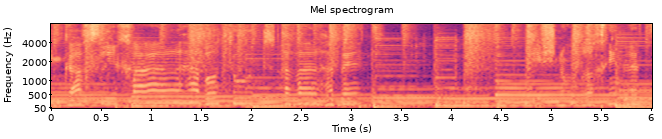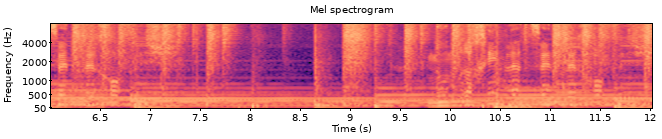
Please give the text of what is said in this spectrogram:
אם כך סליחה על הבוטות, אבל הבט, ישנו לצאת לחופש. נו דרכים לצאת לחופש.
